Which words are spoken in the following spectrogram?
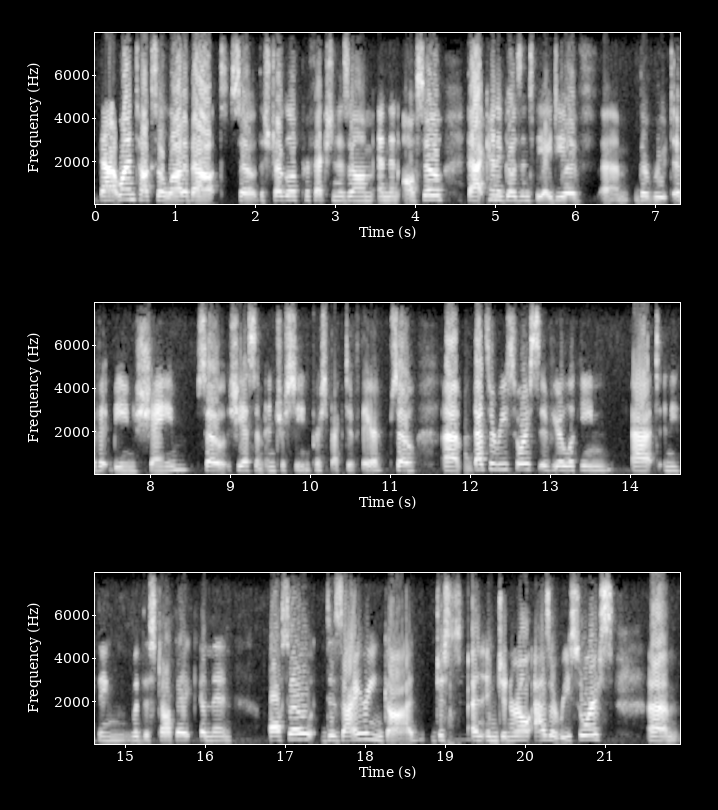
that one talks a lot about so the struggle of perfectionism and then also that kind of goes into the idea of um, the root of it being shame. So she has some interesting perspective there. So um, that's a resource if you're looking at anything with this topic. And then also desiring God, just in, general, as a resource, um,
